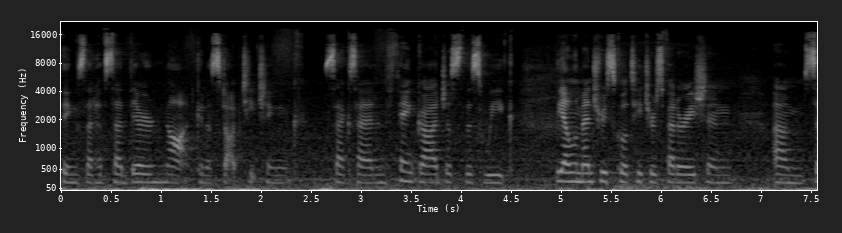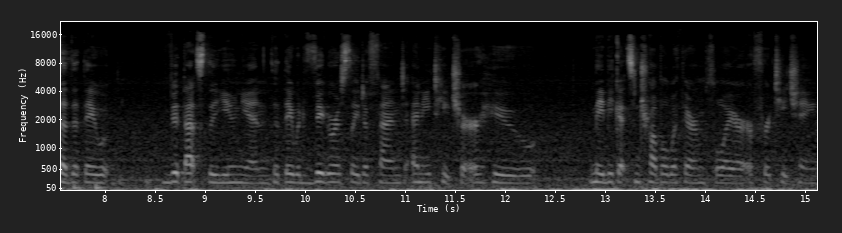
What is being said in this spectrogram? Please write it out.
things that have said they're not going to stop teaching sex ed. And thank God, just this week, the Elementary School Teachers Federation um, said that they would. That's the union that they would vigorously defend any teacher who maybe gets in trouble with their employer for teaching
